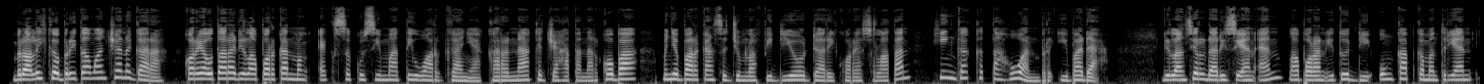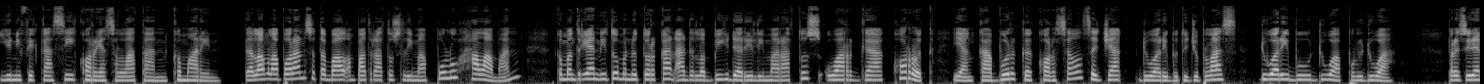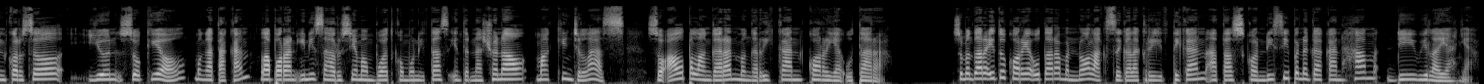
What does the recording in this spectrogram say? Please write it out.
Beralih ke berita mancanegara, Korea Utara dilaporkan mengeksekusi mati warganya karena kejahatan narkoba menyebarkan sejumlah video dari Korea Selatan hingga ketahuan beribadah. Dilansir dari CNN, laporan itu diungkap Kementerian Unifikasi Korea Selatan kemarin. Dalam laporan setebal 450 halaman, kementerian itu menuturkan ada lebih dari 500 warga korut yang kabur ke Korsel sejak 2017-2022. Presiden Korsel Yoon Suk Yeol mengatakan laporan ini seharusnya membuat komunitas internasional makin jelas soal pelanggaran mengerikan Korea Utara. Sementara itu, Korea Utara menolak segala kritikan atas kondisi penegakan HAM di wilayahnya.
